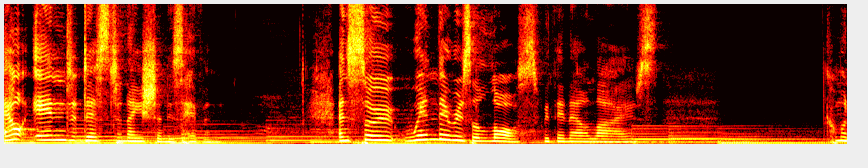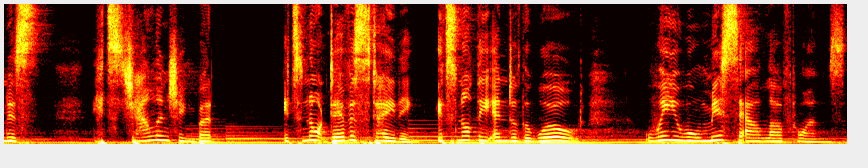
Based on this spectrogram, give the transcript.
Our end destination is heaven. And so when there is a loss within our lives, come on, it's, it's challenging, but it's not devastating. It's not the end of the world. We will miss our loved ones,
